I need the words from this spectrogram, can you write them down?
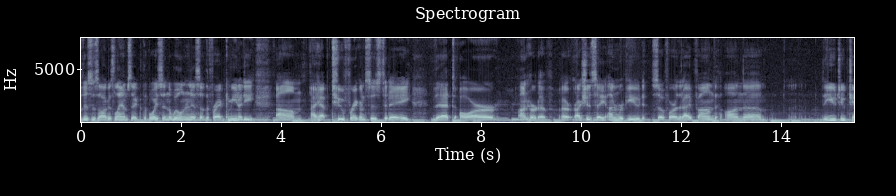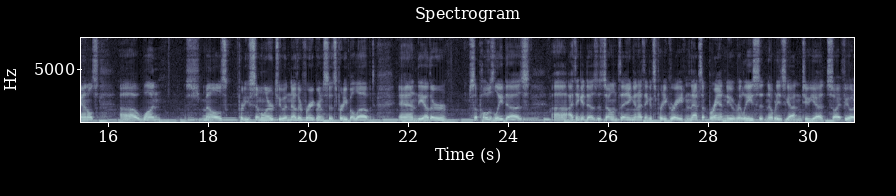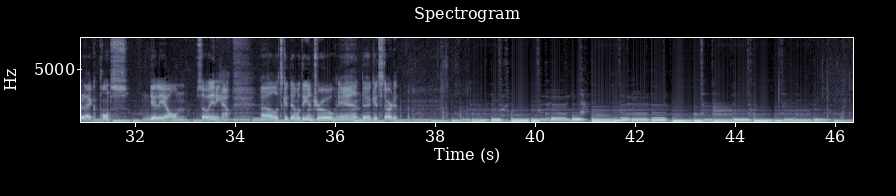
this is August Lamsick, the voice in the wilderness of the frag community. Um, I have two fragrances today that are unheard of, or I should say unreviewed so far that I've found on um, the YouTube channels. Uh, one smells pretty similar to another fragrance that's pretty beloved, and the other supposedly does. Uh, I think it does its own thing, and I think it's pretty great. And that's a brand new release that nobody's gotten to yet. So I feel like Ponce de Leon. So anyhow, uh, let's get done with the intro and uh, get started.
